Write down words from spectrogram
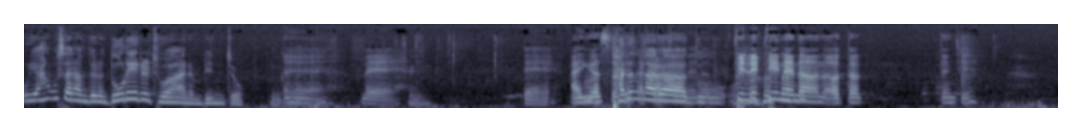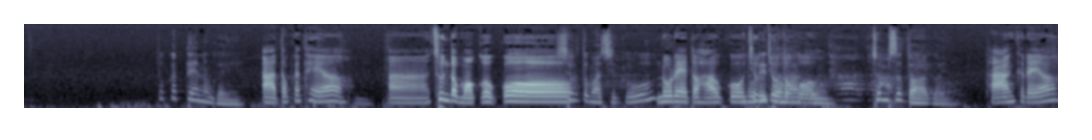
우리 한국 사람들은 노래를 좋아하는 민족인 것 같아요. 네. 네. 예. 네. 알겠습니다. 다른 나라도 감사합니다. 필리핀에는 어떻든지 똑같다는 거예요. 아, 똑같아요. 아, 술도 먹고 술도 마시고 노래도 하고 춤추도 하고 춤수도 하고요. 다 그래요?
